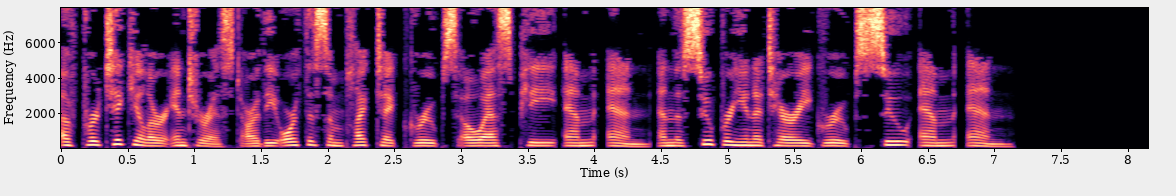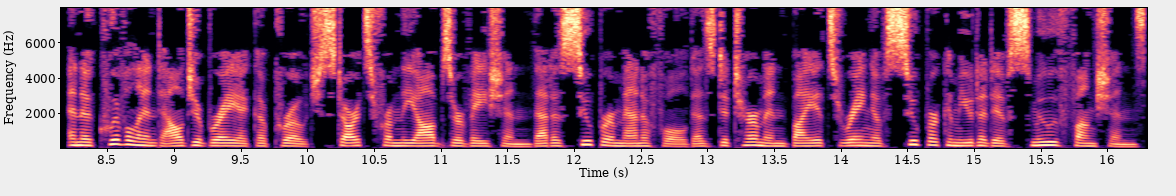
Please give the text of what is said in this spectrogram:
Of particular interest are the orthosymplectic groups OSP and the superunitary groups SU M, N. An equivalent algebraic approach starts from the observation that a supermanifold is determined by its ring of supercommutative smooth functions,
